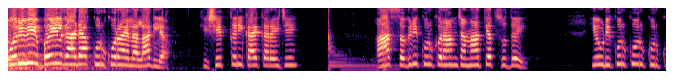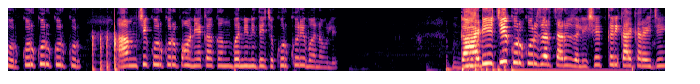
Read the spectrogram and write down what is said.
पूर्वी बैलगाड्या कुरकुरायला लागल्या. की शेतकरी काय करायचे? आज सगळी कुरकुर आमच्या नात्यात सुद्धा एवढी कुरकुर कुरकुर कुरकुर कुरकुर. आमची कुरकुर पाहून एका कंपनीने त्याचे कुरकुरे बनवले. गाडीची कुरकुर जर चालू झाली शेतकरी काय करायचे?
